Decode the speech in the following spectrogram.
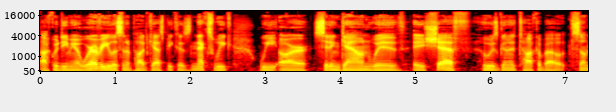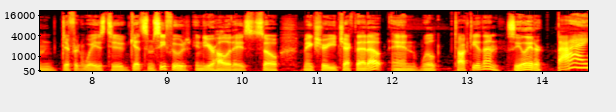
Aquademia wherever you listen to podcasts because next week we are sitting down with a chef who is going to talk about some different ways to get some seafood into your holidays. So make sure you check that out and we'll talk to you then. See you later. Bye.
